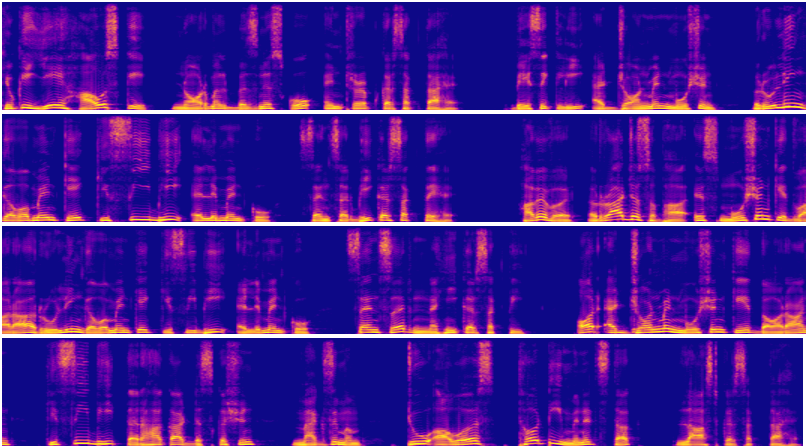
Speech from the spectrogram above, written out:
क्योंकि ये हाउस के नॉर्मल बिज़नेस को इंटरप्ट कर सकता है। Basically adjournment motion ruling government के किसी भी एलिमेंट को सेंसर भी कर सकते हैं। हावेवर राज्यसभा इस मोशन के द्वारा रूलिंग गवर्नमेंट के किसी भी एलिमेंट को सेंसर नहीं कर सकती। और एडजॉनमेंट मोशन के दौरान किसी भी तरह का discussion maximum two hours thirty minutes तक लास्ट कर सकता है।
